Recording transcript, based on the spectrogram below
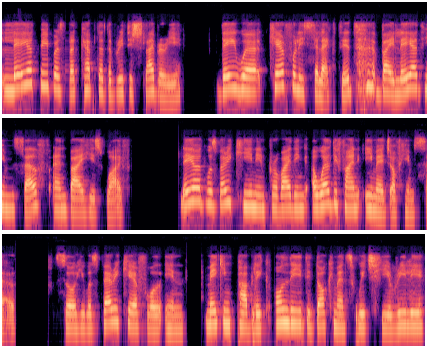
Layard papers that are kept at the British Library, they were carefully selected by Layard himself and by his wife. Layard was very keen in providing a well defined image of himself. So he was very careful in making public only the documents which he really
